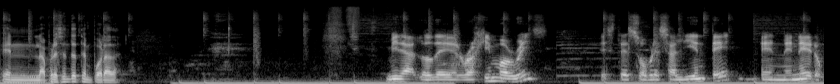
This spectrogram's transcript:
en la presente temporada? Mira, lo de Raheem Morris, este sobresaliente en enero,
